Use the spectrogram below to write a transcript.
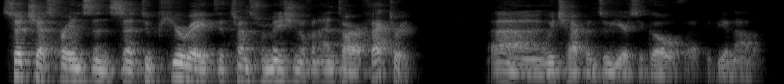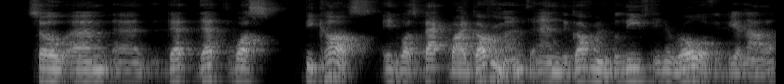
such as, for instance, uh, to curate the transformation of an entire factory, uh, which happened two years ago at the Biennale. So um, uh, that that was because it was backed by government, and the government believed in the role of the Biennale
